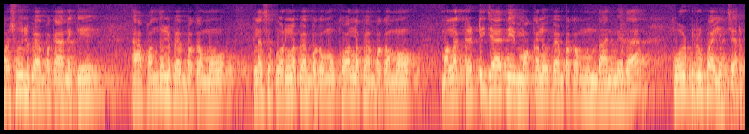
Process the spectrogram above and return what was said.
పశువుల పెంపకానికి పందుల పెంపకము ప్లస్ గొర్రెల పెంపకము కోళ్ళ పెంపకము మళ్ళీ గడ్డి జాతి మొక్కలు పెంపకము దాని మీద కోటి రూపాయలు ఇచ్చారు.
